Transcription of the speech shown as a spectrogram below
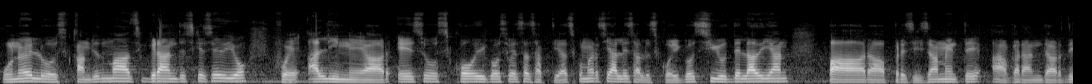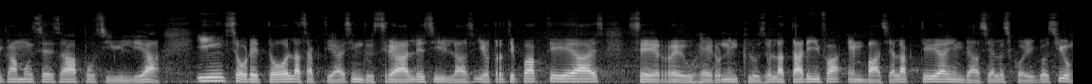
Uno de los cambios más grandes que se dio fue alinear esos códigos o esas actividades comerciales a los códigos SIUD de la DIAN para precisamente agrandar digamos esa posibilidad y sobre todo las actividades industriales y, las, y otro tipo de actividades se redujeron incluso la tarifa en base a la actividad y en base a los códigos SIU.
